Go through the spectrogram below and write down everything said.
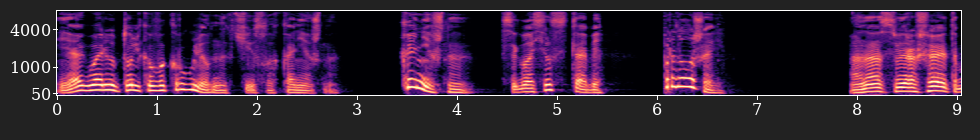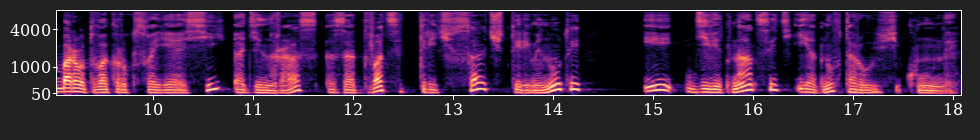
Я говорю только в округленных числах, конечно. Конечно, согласился Таби. Продолжай. Она совершает оборот вокруг своей оси один раз за 23 часа 4 минуты и 19 и одну вторую секунды.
